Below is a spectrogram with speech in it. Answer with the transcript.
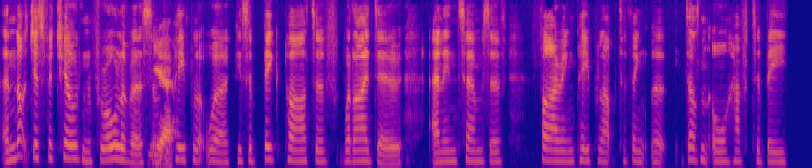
and not just for children, for all of us and Yeah. for people at work, is a big part of what I do. And in terms of firing people up to think that it doesn't all have to be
